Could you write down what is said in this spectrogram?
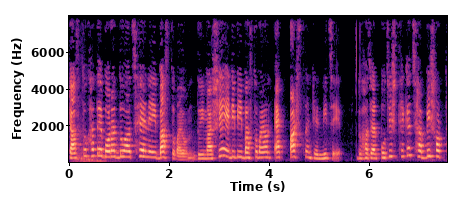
স্বাস্থ্য খাতে বরাদ্দ আছেন এই বাস্তবায়ন। দুই মাসে এডিপি বাস্তবায়ন এক পার্সেন্টের নিচে। দুহাজার পঁচিশ থেকে ২৬ অর্থ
